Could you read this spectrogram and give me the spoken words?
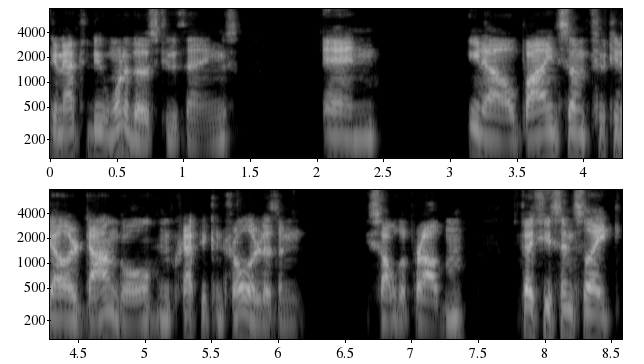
gonna have to do one of those two things, and you know, buying some fifty dollar dongle and crappy controller doesn't solve the problem, especially since like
